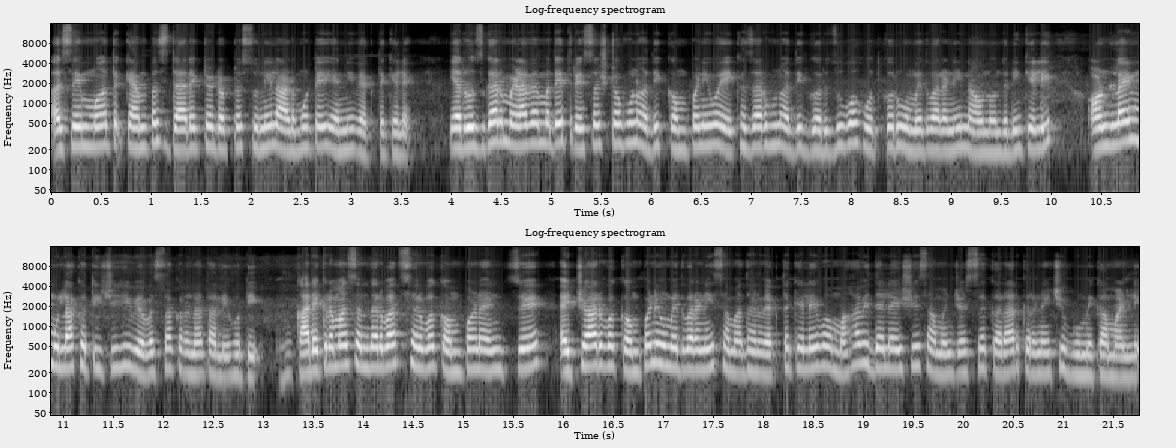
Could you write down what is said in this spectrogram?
असे मत campus director doctor Sunil Admote यांनी व्यक्त केले. या रोजगार मेळाव्यामध्ये त्रेसष्टहून अधिक कंपनी व एक हजारहून अधिक गरजू व होतकरू उमेदवारांनी नावनोंदणी केली. ऑनलाईन मुलाखतीचीही व्यवस्था करण्यात आली होती. कार्यक्रमासंदर्भात सर्व कंपन्यांचे एच आर व कंपनी उमेदवारांनी समाधान व्यक्त केले व महाविद्यालयाशी सामंजस्य करार करण्याची भूमिका मांडली.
